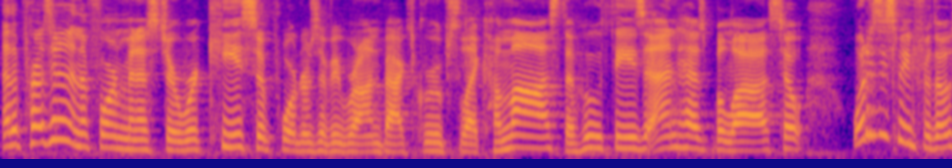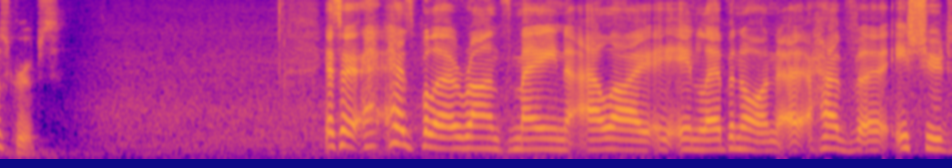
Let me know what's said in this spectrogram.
Now, the president and the foreign minister were key supporters of Iran backed groups like Hamas, the Houthis, and Hezbollah. So, what does this mean for those groups? Yeah, so Hezbollah, Iran's main ally in Lebanon, uh, have uh, issued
